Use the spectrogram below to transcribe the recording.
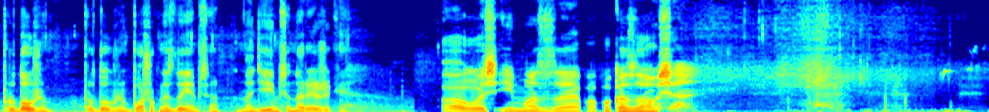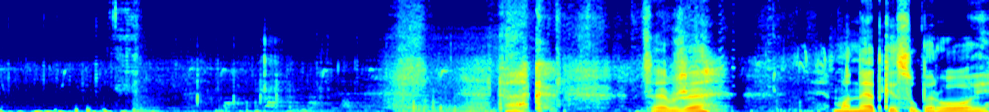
продовжимо. Продовжуємо пошук, не здаємося. Надіємося на рижики. А ось і Мазепа показався. Так. Це вже монетки суперові.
